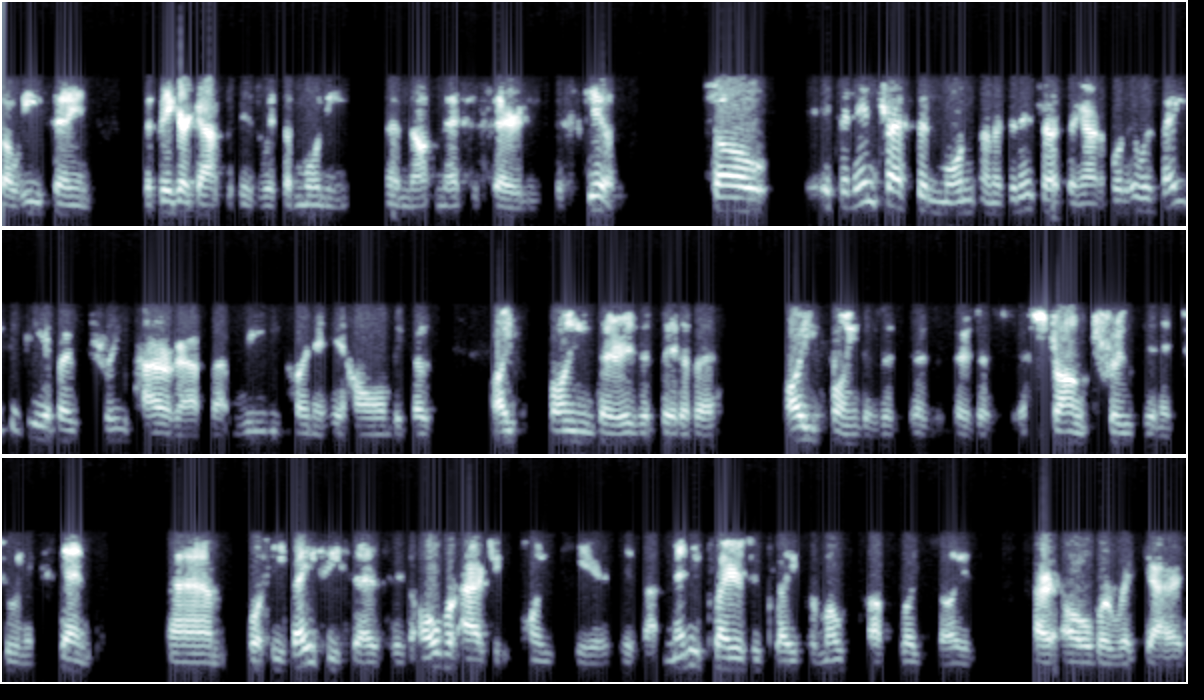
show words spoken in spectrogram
So he's saying the bigger gap is with the money and not necessarily the skill. So it's an interesting one and it's an interesting article, but it was basically about three paragraphs that really kind of hit home because I find there is a bit of a, I find there's a, there's a, a strong truth in it to an extent. Um, but he basically says his overarching point here is that many players who play for most top flight sides are overregarded,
